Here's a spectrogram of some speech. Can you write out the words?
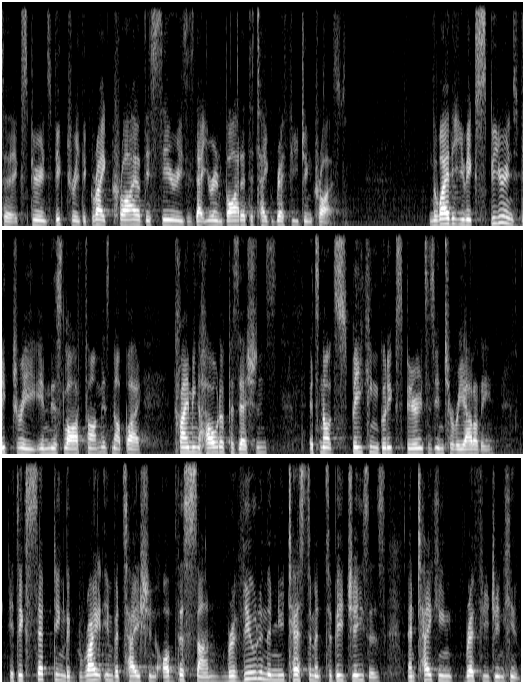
to experience victory, the great cry of this series is that you're invited to take refuge in Christ. And the way that you experience victory in this lifetime is not by claiming hold of possessions, it's not speaking good experiences into reality. It's accepting the great invitation of the Son, revealed in the New Testament to be Jesus, and taking refuge in Him.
